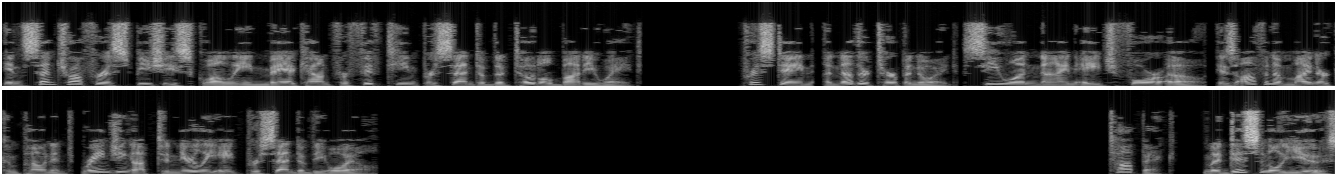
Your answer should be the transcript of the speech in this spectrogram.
In Centrophorus species squalene may account for 15% of the total body weight. Pristane, another terpenoid C19H40, is often a minor component, ranging up to nearly 8% of the oil. Topic: Medicinal use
